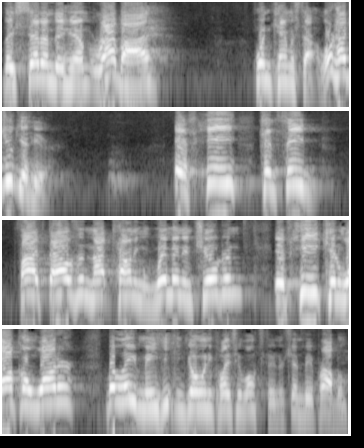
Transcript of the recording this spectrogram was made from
They said unto him, Rabbi, when camest thou? Lord, how'd you get here? If he can feed 5,000, not counting women and children, if he can walk on water, believe me, he can go any place he wants to, and there shouldn't be a problem.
